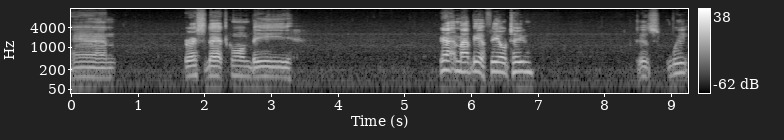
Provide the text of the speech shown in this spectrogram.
And the rest of that's going to be... Yeah, it might be a field too. Because we,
